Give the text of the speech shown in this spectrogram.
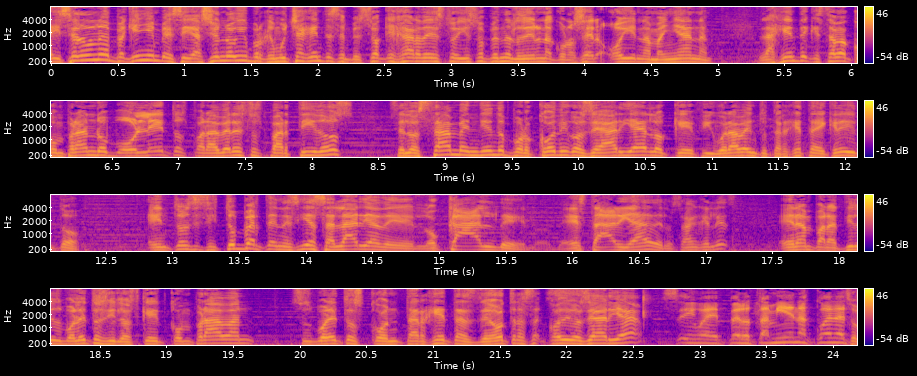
hicieron una pequeña investigación, Logi, porque mucha gente se empezó a quejar de esto y eso apenas lo dieron a conocer hoy en la mañana. La gente que estaba comprando boletos para ver estos partidos se los estaban vendiendo por códigos de área, lo que figuraba en tu tarjeta de crédito. Entonces, si tú pertenecías al área de local de, de esta área de Los Ángeles, eran para ti los boletos y los que compraban sus boletos con tarjetas de otros códigos de área, Sí, güey, pero también acuérdate So-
